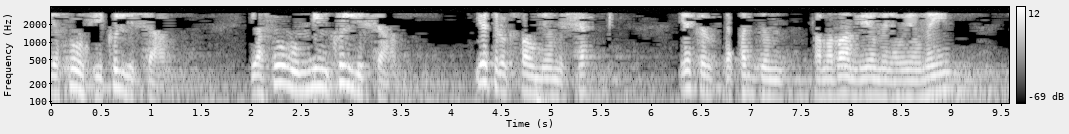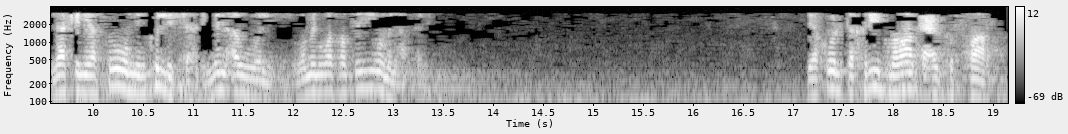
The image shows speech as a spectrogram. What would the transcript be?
يصوم في كل الشهر يصوم من كل الشهر يترك صوم يوم الشك يترك تقدم رمضان بيوم أو يومين. لكن يصوم من كل الشهر من أوله ومن وسطه ومن آخره. يقول تخريب مواقع الكفار.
